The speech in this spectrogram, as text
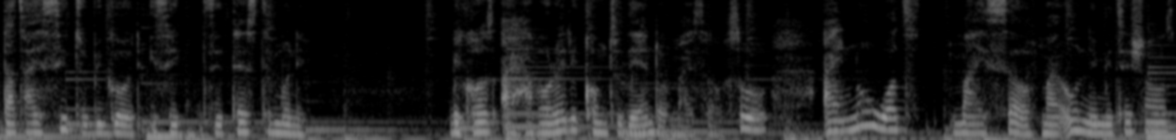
that I see to be God is a, is a testimony because I have already come to the end of myself. So I know what myself, my own limitations,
